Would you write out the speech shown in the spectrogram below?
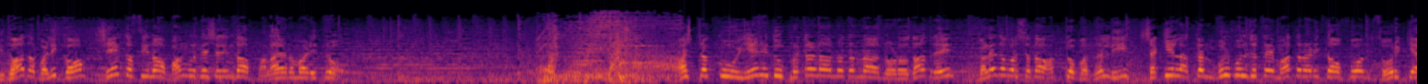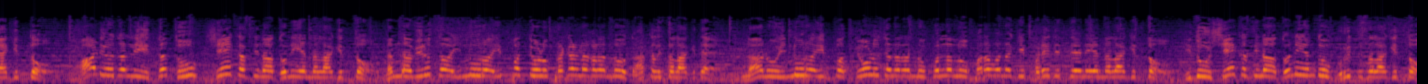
ಇದಾದ ಬಳಿಕ ಶೇಖ್ ಹಸೀನಾ ಬಾಂಗ್ಲಾದೇಶದಿಂದ ಪಲಾಯನ ಮಾಡಿದ್ರು. ಅಷ್ಟಕ್ಕೂ ಏನಿದು ಪ್ರಕರಣ ಅನ್ನೋದನ್ನ ನೋಡೋದಾದ್ರೆ, ಕಳೆದ ವರ್ಷದ ಅಕ್ಟೋಬರ್ನಲ್ಲಿ ಶಕೀಲ್ ಅಕ್ಕನ್ ಬುಲ್ಬುಲ್ ಜೊತೆ ಮಾತನಾಡಿದ್ದ ಫೋನ್ ಸೋರಿಕೆಯಾಗಿತ್ತು. ಆಡಿಯೋದಲ್ಲಿ ಇದ್ದದ್ದು ಶೇಖ್ ಹಸೀನಾ ಧ್ವನಿ ಎನ್ನಲಾಗಿತ್ತು. ನನ್ನ ವಿರುದ್ಧ ಇನ್ನೂರ ಇಪ್ಪತ್ತೇಳು ಪ್ರಕರಣಗಳನ್ನು ದಾಖಲಿಸಲಾಗಿದೆ. ನಾನು ಇನ್ನೂರ ಇಪ್ಪತ್ತೇಳು ಜನರನ್ನು ಕೊಲ್ಲಲು ಪರವಾನಗಿ ಪಡೆದಿದ್ದೇನೆ ಎನ್ನಲಾಗಿತ್ತು. ಇದು ಶೇಖ್ ಹಸೀನಾ ಧ್ವನಿ ಎಂದು ಗುರುತಿಸಲಾಗಿತ್ತು.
